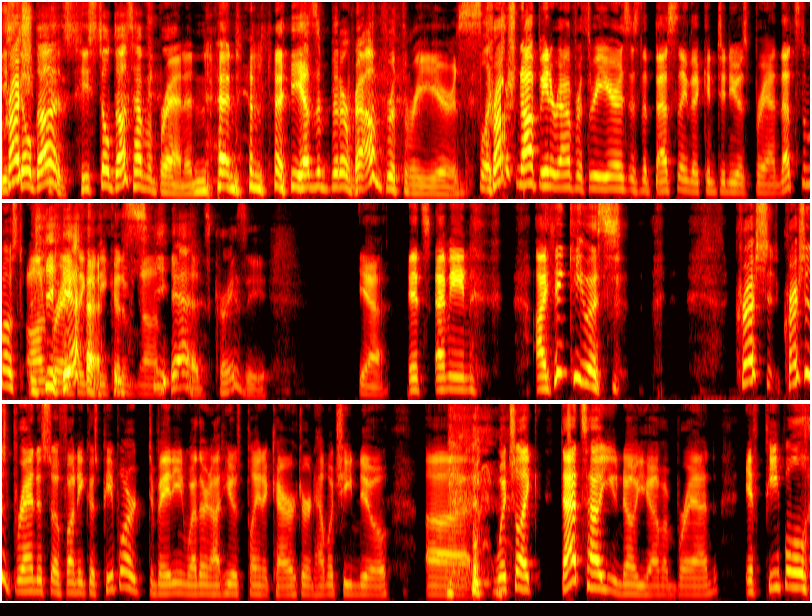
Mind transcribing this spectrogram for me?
He Crush, still does. He still does have a brand, and, and, and he hasn't been around for three years. Like, Crush not being around for three years is the best thing that continue his brand. That's the most on brand thing that he could have done. Yeah, it's crazy. Yeah, it's. I mean, I think he was. Crush Crush's brand is so funny because people are debating whether or not he was playing a character and how much he knew. Uh, which like that's how you know you have a brand. If people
